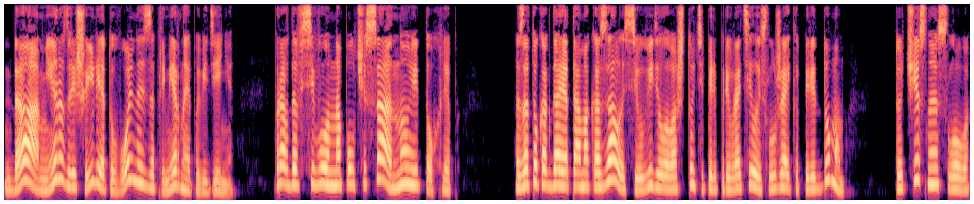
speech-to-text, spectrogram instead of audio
Да, мне разрешили эту вольность за примерное поведение. Правда, всего на полчаса, но и то хлеб. Зато когда я там оказалась и увидела, во что теперь превратилась лужайка перед домом, то, честное слово,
